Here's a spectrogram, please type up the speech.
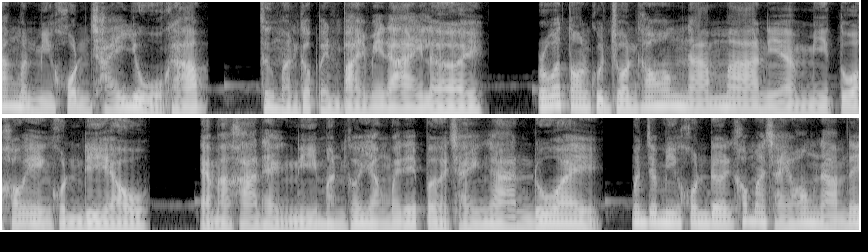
างๆ มันมีคนใช้อยู่ครับ ซึ่งมันก็เป็นไปไม่ได้เลย เพราะว่าตอนคุณชนเข้าห้องน้ำมาเนี่ยมีตัวเขาเองคนเดียว แถมอาคารแห่งนี้มันก็ยังไม่ได้เปิดใช้งานด้วย มันจะมีคนเดินเข้ามาใช้ห้องน้ำได้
